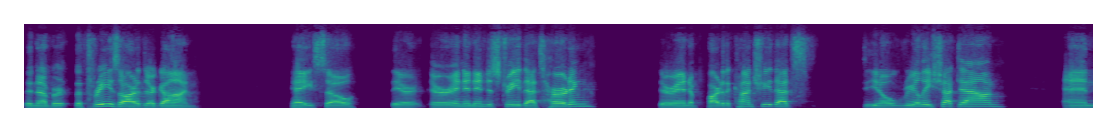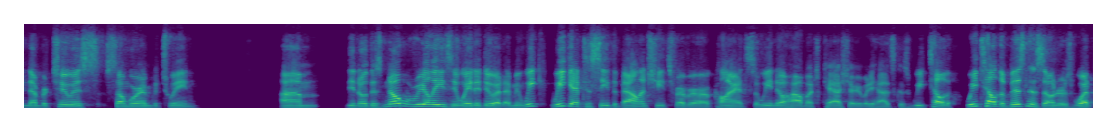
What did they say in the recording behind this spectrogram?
The number, the threes are they're gone. Okay, so they're they're in an industry that's hurting. They're in a part of the country that's you know really shut down, and number two is somewhere in between. Um, you know, there's no real easy way to do it. I mean, we we get to see the balance sheets for every our clients, so we know how much cash everybody has because we tell we tell the business owners what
